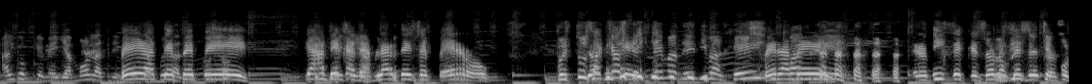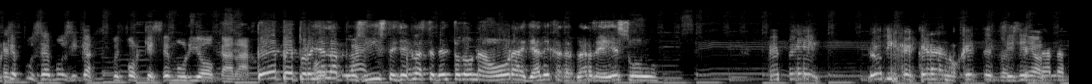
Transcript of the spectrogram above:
algo que me llamó la atención. Espérate, ¿te acuerdas de Pepe. Ya deja de señor. hablar de ese perro. Pues tú Yo sacaste dije- el tema de Eddie Van Halen. Espérame. padre. Pero dice que son Pues dices que ¿Por que- qué puse música? Pues porque se murió, carajo. Pepe pero ya la pusiste ya hablaste de él toda una hora ya deja de hablar de eso Pepe, yo dije que eran ojetes los Sí, que señor. están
